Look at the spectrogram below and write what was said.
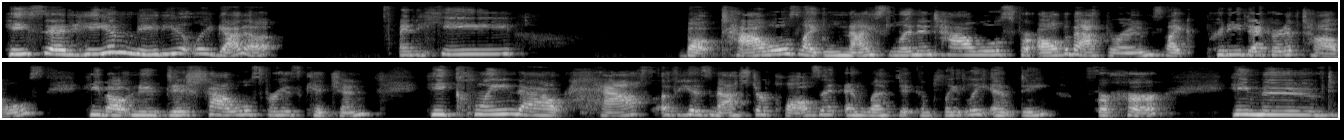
he said he immediately got up and he bought towels, like nice linen towels for all the bathrooms, like pretty decorative towels. He bought new dish towels for his kitchen. He cleaned out half of his master closet and left it completely empty for her. He moved,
